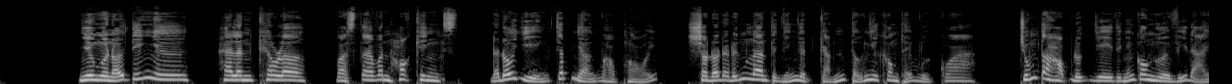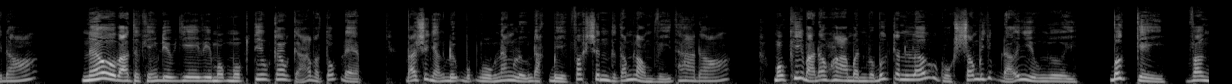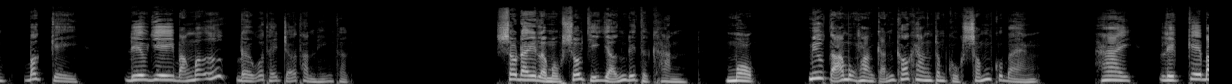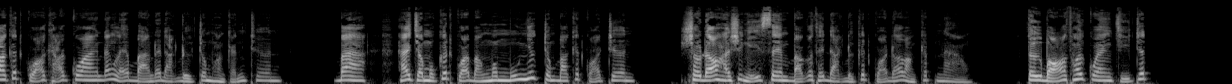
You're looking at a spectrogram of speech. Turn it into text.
Nhiều người nổi tiếng như Helen Keller và Stephen Hawking đã đối diện, chấp nhận và học hỏi, sau đó đã đứng lên từ những nghịch cảnh tưởng như không thể vượt qua. Chúng ta học được gì từ những con người vĩ đại đó? Nếu bạn thực hiện điều gì vì một mục tiêu cao cả và tốt đẹp, bạn sẽ nhận được một nguồn năng lượng đặc biệt phát sinh từ tấm lòng vị tha đó. Một khi bạn đã hòa mình vào bức tranh lớn của cuộc sống để giúp đỡ nhiều người, bất kỳ, vâng, bất kỳ, điều gì bạn mơ ước đều có thể trở thành hiện thực. Sau đây là một số chỉ dẫn để thực hành. một Miêu tả một hoàn cảnh khó khăn trong cuộc sống của bạn. 2. Liệt kê ba kết quả khả quan đáng lẽ bạn đã đạt được trong hoàn cảnh trên. 3. Hãy chọn một kết quả bạn mong muốn nhất trong ba kết quả trên. Sau đó hãy suy nghĩ xem bạn có thể đạt được kết quả đó bằng cách nào. Từ bỏ thói quen chỉ trích.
